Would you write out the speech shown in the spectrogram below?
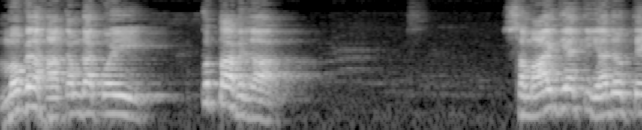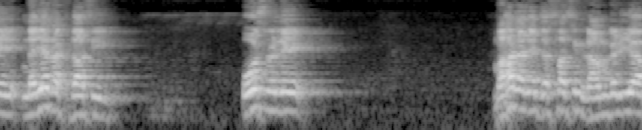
ਮੁਗਲ ਹਾਕਮ ਦਾ ਕੋਈ ਕੁੱਤਾ ਬਿੱਲਾ ਸਮਾਜ ਦੀਆਂ ਧੀਆਂ ਦੇ ਉੱਤੇ ਨਜ਼ਰ ਰੱਖਦਾ ਸੀ, ਉਸ ਵੇਲੇ ਮਹਾਰਾਜਾ ਜੱਸਾ ਸਿੰਘ ਰਾਮਗੜੀਆ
